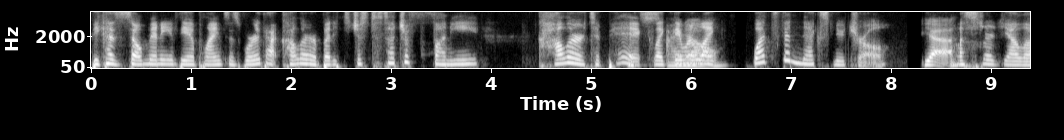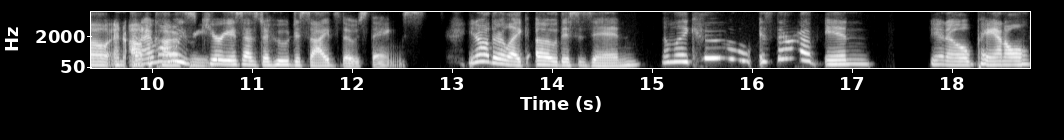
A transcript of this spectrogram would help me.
because so many of the appliances were that color, but it's just such a funny color to pick. It's- like I they were like, what's the next neutral? yeah. Mustard yellow and avocado. And I'm always green. curious as to who decides those things. You know they're like, oh, this is in. I'm like, who is there a in, you know, panel?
